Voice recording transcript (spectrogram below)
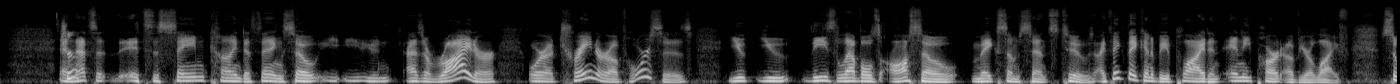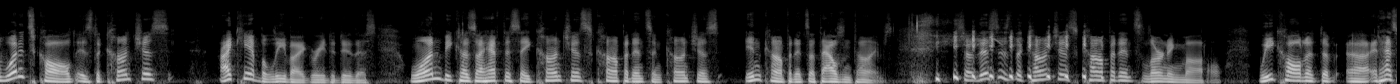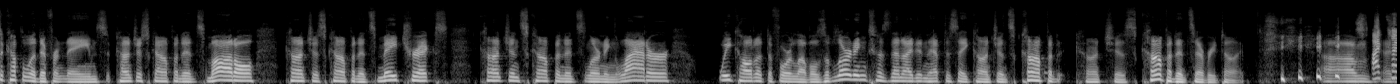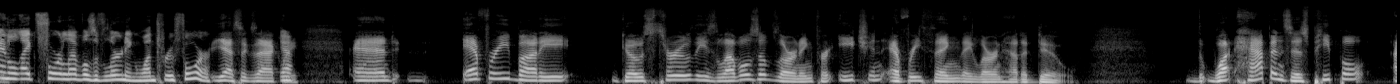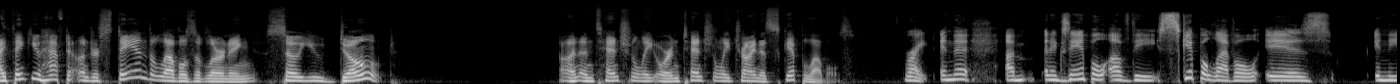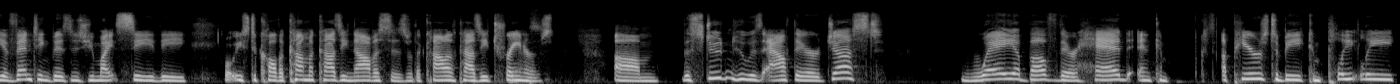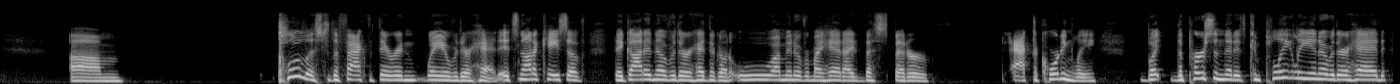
And that's a, it's the same kind of thing. So you, you, as a rider or a trainer of horses, you you these levels also make some sense too. I think they can be applied in any part of your life. So what it's called is the conscious I can't believe I agreed to do this. One because I have to say conscious competence and conscious incompetence a thousand times. so this is the conscious competence learning model. We called it the. Uh, it has a couple of different names: conscious competence model, conscious competence matrix, conscious competence learning ladder. We called it the four levels of learning because then I didn't have to say conscious compet- conscious competence every time. Um, I kind of like four levels of learning, one through four. Yes, exactly. Yeah. And everybody goes through these levels of learning for each and everything they learn how to do. What happens is people, I think you have to understand the levels of learning so you don't unintentionally or intentionally trying to skip levels. Right. And the um, an example of the skip a level is in the eventing business you might see the what we used to call the kamikaze novices or the kamikaze trainers. Yes. Um, the student who is out there just way above their head and com- appears to be completely um, clueless to the fact that they're in way over their head. It's not a case of they got in over their head. They're going, "Ooh, I'm in over my head. I'd best better act accordingly." But the person that is completely in over their head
